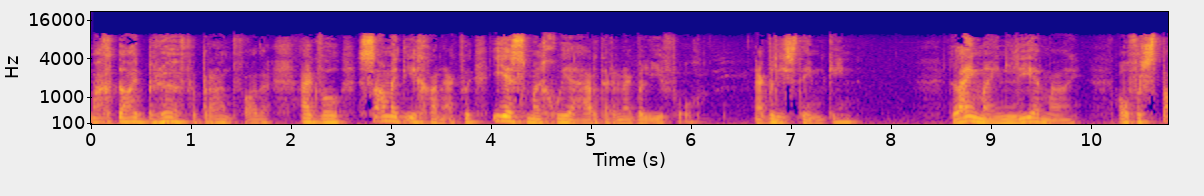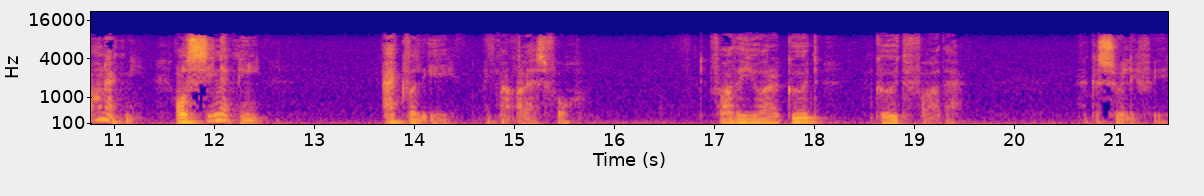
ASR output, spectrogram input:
Mag daai brûe verbrand, Vader. Ek wil saam met U gaan. Ek wil U is my goeie herder en ek wil U volg. Ek wil U stem ken. Lei my en leer my. Al verstaan ek nie, al sien ek nie, ek wil U met my alles volg. Father, you are a good good father. Ek is so lief vir U.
